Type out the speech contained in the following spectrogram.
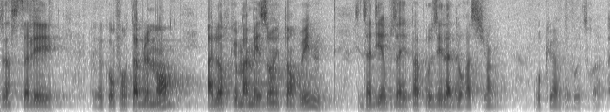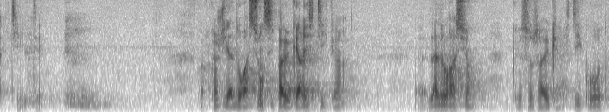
vous installez euh, confortablement alors que ma maison est en ruine, c'est-à-dire vous n'avez pas posé l'adoration au cœur de votre activité. Quand je dis adoration, ce n'est pas eucharistique. Hein. Euh, l'adoration, que ce soit eucharistique ou autre,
